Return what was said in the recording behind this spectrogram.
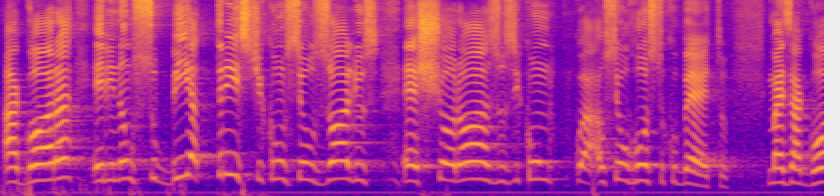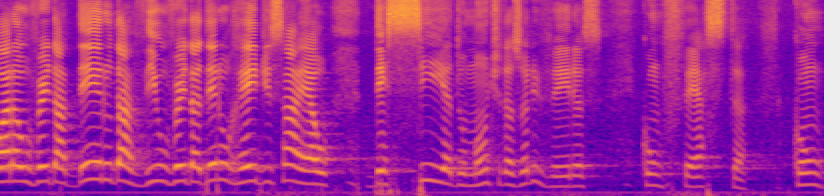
Agora ele não subia triste com seus olhos é, chorosos e com o seu rosto coberto, mas agora o verdadeiro Davi, o verdadeiro rei de Israel, descia do Monte das Oliveiras com festa, com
